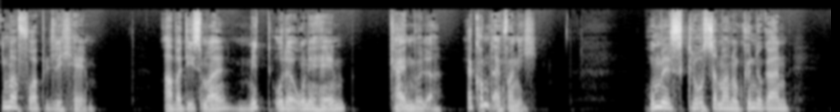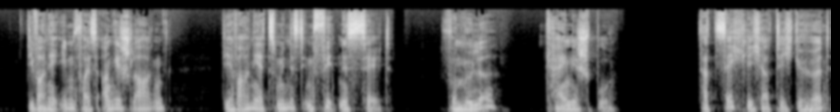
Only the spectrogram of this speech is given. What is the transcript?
immer vorbildlich Helm. Aber diesmal, mit oder ohne Helm, kein Müller. Er kommt einfach nicht. Hummels, Klostermann und Gündogan die waren ja ebenfalls angeschlagen, die waren ja zumindest im Fitnesszelt. Von Müller keine Spur. Tatsächlich hatte ich gehört,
